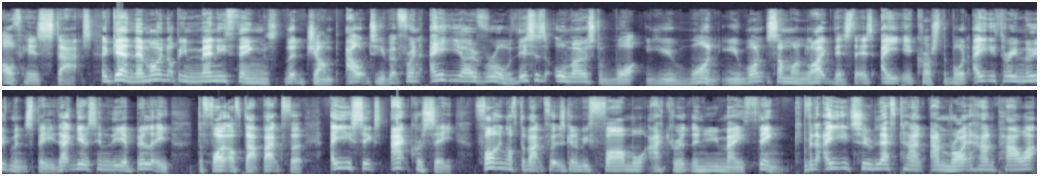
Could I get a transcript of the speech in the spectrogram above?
of his stats, again, there might not be many things that jump out to you, but for an 80 overall, this is almost what you want. You want someone like this that is 80 across the board. 83 movement speed, that gives him the ability to fight off that back foot. 86 accuracy, fighting off the back foot is going to be far more accurate than you may think. With an 82 left hand and right hand power,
